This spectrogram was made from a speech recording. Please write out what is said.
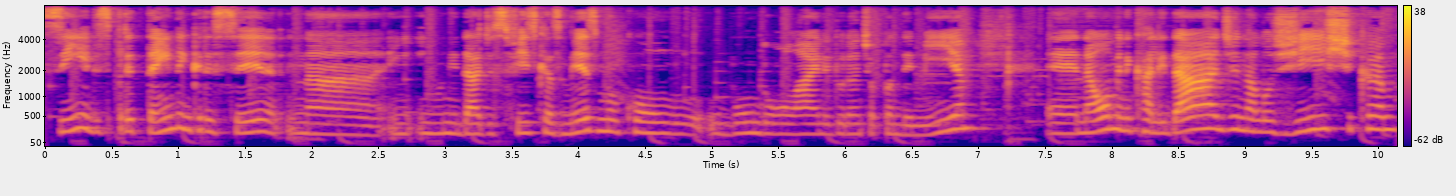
Sim, eles pretendem crescer na, em, em, unidades físicas, mesmo com o boom do online durante a pandemia, é, na omnicalidade, na logística.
